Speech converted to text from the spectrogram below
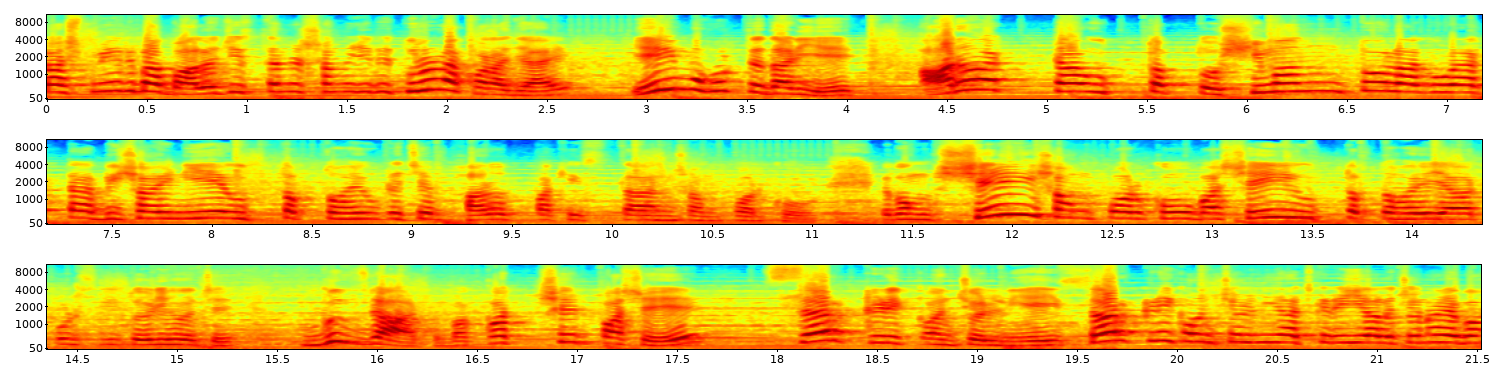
কাশ্মীর বা বালুচিস্তানের সঙ্গে যদি তুলনা করা যায়, এই মুহূর্তে দাঁড়িয়ে আরও একটা উত্তপ্ত, সীমান্ত লাগোয়া একটা বিষয় নিয়ে উত্তপ্ত হয়ে উঠেছে ভারত পাকিস্তান সম্পর্ক এবং সেই সম্পর্ক বা সেই উত্তপ্ত হয়ে যাওয়ার পরিস্থিতি তৈরি হয়েছে গুজরাট বা কচ্ছের পাশে সার্ক্রিক অঞ্চল নিয়ে এই সার্ক্রিক অঞ্চল নিয়ে আজকের এই আলোচনা এবং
